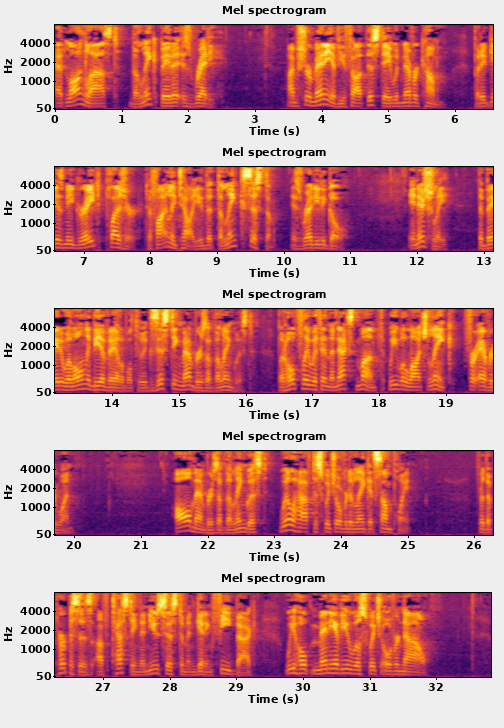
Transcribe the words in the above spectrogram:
At long last, the LingQ beta is ready. I'm sure many of you thought this day would never come, but it gives me great pleasure to finally tell you that the LingQ system is ready to go. Initially, the beta will only be available to existing members of the Linguist, but hopefully within the next month we will launch LingQ for everyone. All members of the Linguist will have to switch over to LingQ at some point. For the purposes of testing the new system and getting feedback, we hope many of you will switch over now.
